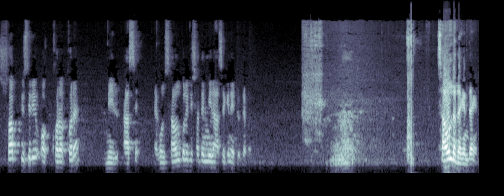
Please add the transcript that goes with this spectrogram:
সব কিছুরই অক্ষর অক্ষরে মিল আছে। এখন সাউন্ড কোয়ালিটির সাথে মিল আছে কিনা একটু দেখেন। সাউন্ডটা দেখেন দেখেন।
